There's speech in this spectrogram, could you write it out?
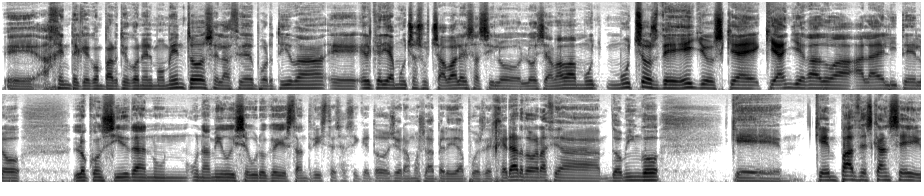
eh, a gente que compartió con él momentos en la ciudad deportiva. Eh, él quería mucho a sus chavales, así lo, los llamaba. Mu muchos de ellos que, que han llegado a, a la élite lo lo consideran un, un, amigo y seguro que hoy están tristes, así que todos lloramos la pérdida pues de Gerardo Gracia Domingo. Que, que en paz descanse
